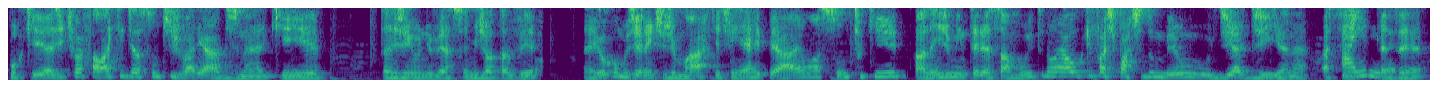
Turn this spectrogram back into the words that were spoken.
porque a gente vai falar aqui de assuntos variados, né, que tangem o universo MJV. É, eu, como gerente de marketing, RPA é um assunto que, além de me interessar muito, não é algo que faz parte do meu dia a dia, né? Assim, ainda. quer dizer,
